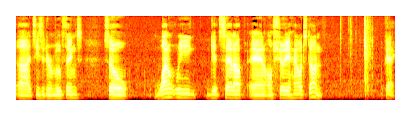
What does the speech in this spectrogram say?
Uh, it's easy to remove things. So why don't we get set up and I'll show you how it's done. Okay.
